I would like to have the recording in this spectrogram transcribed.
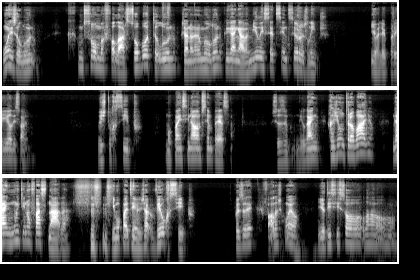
um ex-aluno, que começou-me a falar sobre outro aluno, que já não era meu aluno, que ganhava 1700 euros limpos. E olhei para ele e disse: Olha, visto o recibo, o meu pai ensinava-me sempre essa. Eu ganho, arranjei um trabalho, ganho muito e não faço nada. e o meu pai dizia: Já vê o recibo, depois é que falas com ele. E eu disse isso ao, lá ao,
